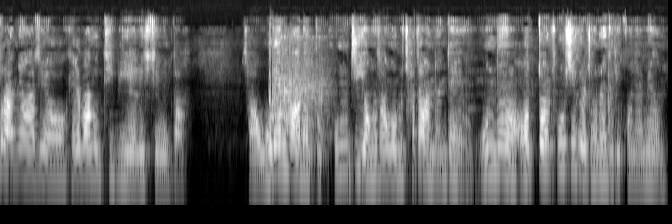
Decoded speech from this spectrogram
여러분들 안녕하세요. 겔바노TV의 에리스입니다. 자, 오랜만에 또 공지 영상으로 찾아왔는데, 오늘 어떤 소식을 전해드릴 거냐면,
